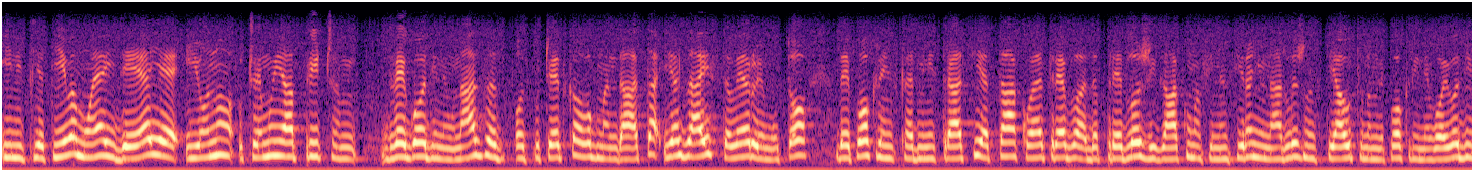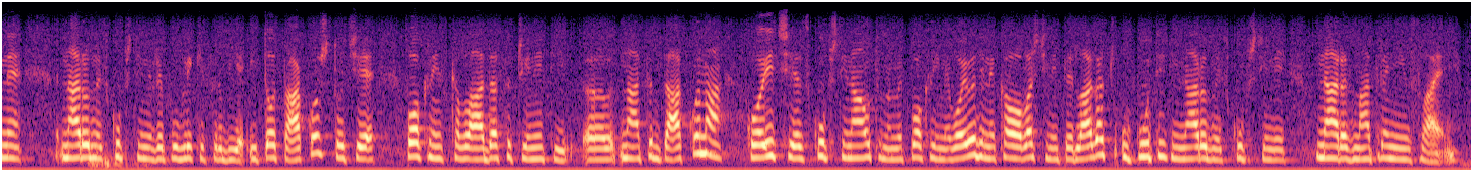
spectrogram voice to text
inicijativa, moja ideja je i ono o čemu ja pričam dve godine unazad od početka ovog mandata, ja zaista verujem u to da je pokrajinska administracija ta koja treba da predloži zakon o finansiranju nadležnosti autonomne pokrajine Vojvodine Narodne skupštine Republike Srbije. I to tako što će pokrajinska vlada sačiniti e, nacrt zakona koji će Skupština autonomne pokrajine Vojvodine kao ovašćeni predlagač uputiti Narodnoj skupštini na razmatranje i usvajanje.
